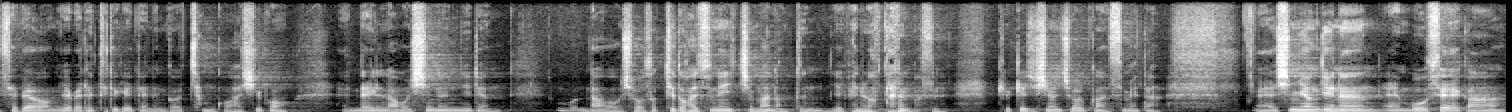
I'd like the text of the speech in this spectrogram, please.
새벽 예배를 드리게 되는 것 참고하시고 내일 나오시는 일은 뭐 나오셔서 기도할 수는 있지만 아무튼 예배는 없다는 것을 기억해 주시면 좋을 것 같습니다. 신명기는 모세가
